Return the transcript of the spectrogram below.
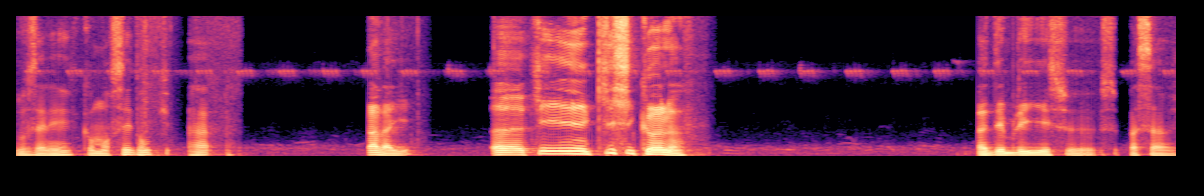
vous allez commencer donc à travailler. Euh, qui qui s'y colle à déblayer ce, ce passage?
